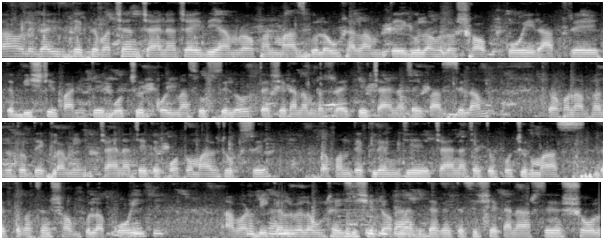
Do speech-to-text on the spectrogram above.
তাহলে গাইজ দেখতে পাচ্ছেন চায়না চাই দিয়ে আমরা ওখানে মাছগুলো উঠালাম। তো এগুলো হলো সব কই রাত্রে বৃষ্টির পানিতে প্রচুর কই মাছ উঠছিল তো সেখানে আমরা রাইতে চায়না চাই পাচ্ছিলাম। তখন আপনাদের তো দেখলামই চায়না চাইতে কত মাছ ঢুকছে। তখন দেখলেন যে চায়না চাইতে প্রচুর মাছ দেখতে পাচ্ছেন সবগুলা কই। আবার বিকালবেলা উঠাইছি সেটা আপনাদের দেখাইতেছি সেখানে আসছে শোল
